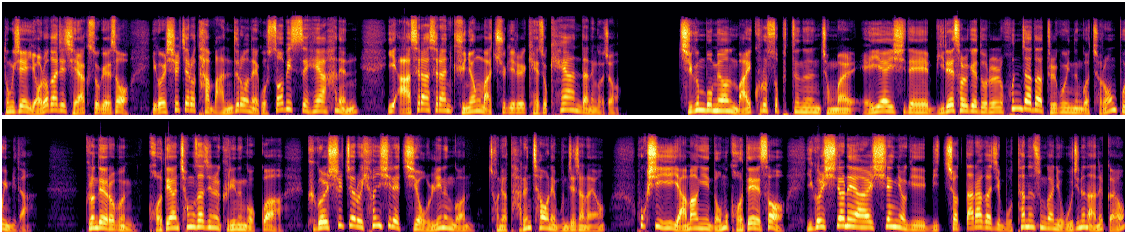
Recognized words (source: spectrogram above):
동시에 여러 가지 제약 속에서 이걸 실제로 다 만들어내고 서비스해야 하는 이 아슬아슬한 균형 맞추기를 계속 해야 한다는 거죠. 지금 보면 마이크로소프트는 정말 AI 시대의 미래 설계도를 혼자 다 들고 있는 것처럼 보입니다. 그런데 여러분, 거대한 청사진을 그리는 것과 그걸 실제로 현실에 지어 올리는 건 전혀 다른 차원의 문제잖아요. 혹시 이 야망이 너무 거대해서 이걸 실현해야 할 실행력이 미처 따라가지 못하는 순간이 오지는 않을까요?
